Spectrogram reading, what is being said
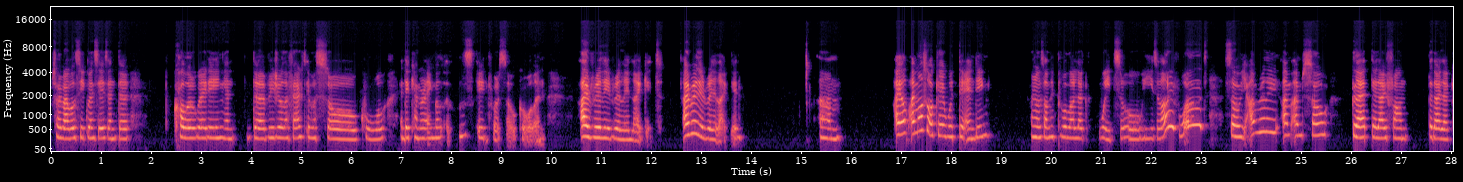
survival sequences and the color grading and the visual effects it was so cool and the camera angles it was so cool and i really really like it. I really really liked it. Um i i'm also okay with the ending. I know some people are like wait so he's alive? What? So yeah i'm really i'm i'm so glad that I found that I like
